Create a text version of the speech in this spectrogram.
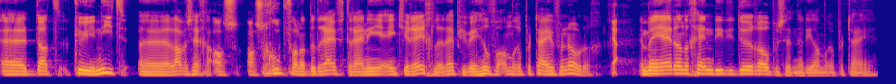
uh, dat kun je niet, uh, laten we zeggen, als, als groep van het bedrijventerrein in je eentje regelen. Daar heb je weer heel veel andere partijen voor nodig. Ja. En ben jij dan degene die die deur openzet naar die andere partijen?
